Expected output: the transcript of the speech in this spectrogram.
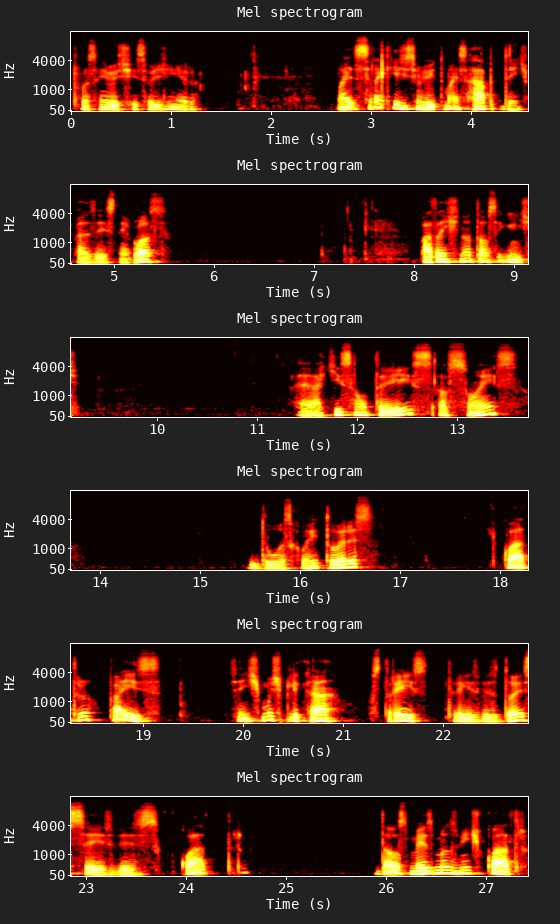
para você investir seu dinheiro. Mas será que existe um jeito mais rápido de a gente fazer esse negócio? Basta a gente notar o seguinte: é, aqui são três ações, duas corretoras e quatro países. Se a gente multiplicar os três, 3 vezes 2, 6 vezes 4, dá os mesmos 24.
